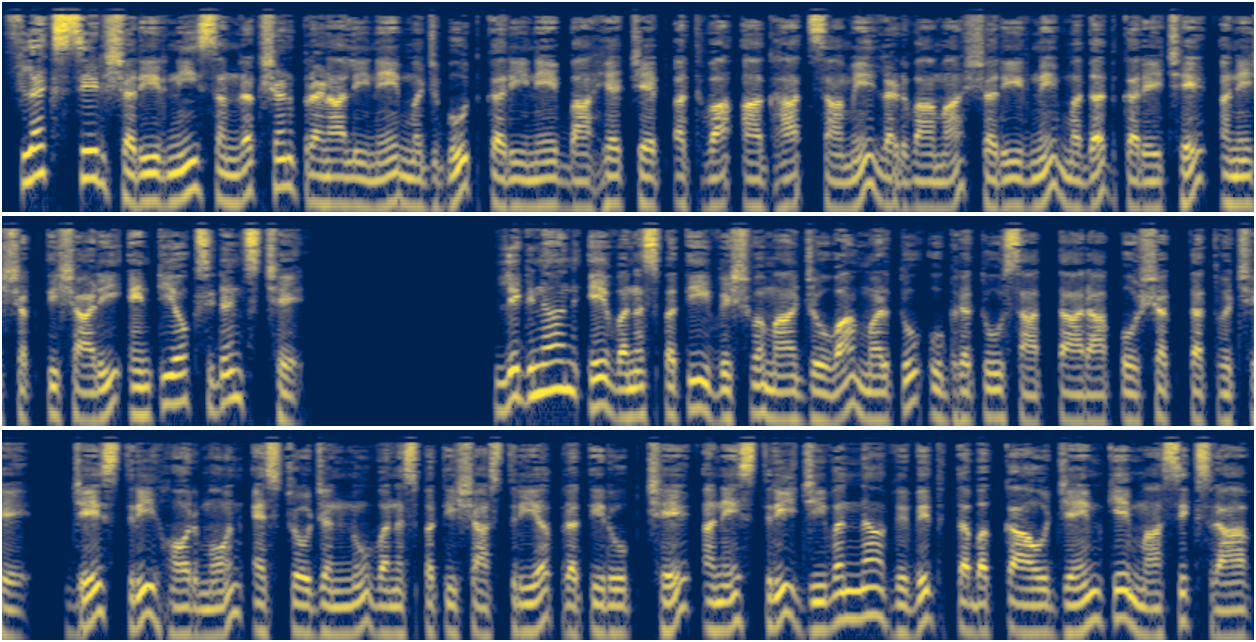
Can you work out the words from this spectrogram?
ફ્લેક્સસીડ શરીરની સંરક્ષણ પ્રણાલીને મજબૂત કરીને બાહ્ય ચેપ અથવા આઘાત સામે લડવામાં શરીરને મદદ કરે છે અને શક્તિશાળી એન્ટીઓક્સિડન્ટ્સ છે. લિગ્નાન એ વનસ્પતિ વિશ્વમાં જોવા મળતું ઉભરતું સાતતારા પોષક તત્વ છે, જે સ્ત્રી હોર્મોન એસ્ટ્રોજનનું વનસ્પતિશાસ્ત્રીય પ્રતિરૂપ છે અને સ્ત્રી જીવનના વિવિધ તબક્કાઓ જેમ કે માસિક સ્રાવ,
